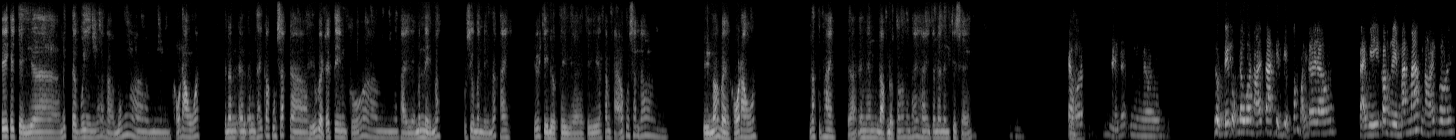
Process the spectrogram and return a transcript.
cái cái chị uh, Mr. Quyên là muốn uh, khổ đau á cho nên em em thấy có cuốn sách uh, hiểu về trái tim của uh, thầy Minh Niệm á của sư Minh Niệm rất hay. Nếu chị được thì uh, chị tham khảo cuốn sách đó. Thì nói về khổ đau á nó cũng hay. Dạ em em đọc được em thấy hay cho nên em chia sẻ. Cảm ơn. Này rất nhiều thượng đế cũng đâu có nói ta hiện diện khắp mọi nơi đâu. Tại vì con người man mát nói thôi.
